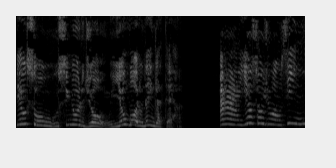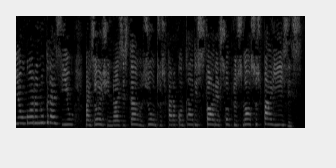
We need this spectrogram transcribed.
Eu sou o Sr. John e eu moro na Inglaterra. Ah, eu sou o Joãozinho e eu moro no Brasil, mas hoje nós estamos juntos para contar histórias sobre os nossos países.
